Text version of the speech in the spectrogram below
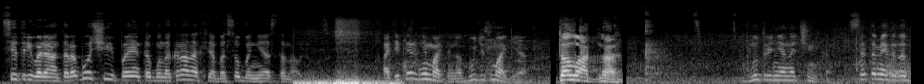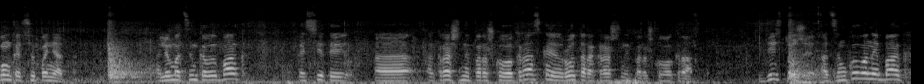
Все три варианта рабочие, поэтому на кранах я бы особо не останавливался. А теперь внимательно, будет магия. Да ладно! Внутренняя начинка. С этой мегадогонкой все понятно. Алюмоцинковый бак, кассеты э, окрашены порошковой краской, ротор окрашенный порошковой краской. Здесь тоже оцинкованный бак,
